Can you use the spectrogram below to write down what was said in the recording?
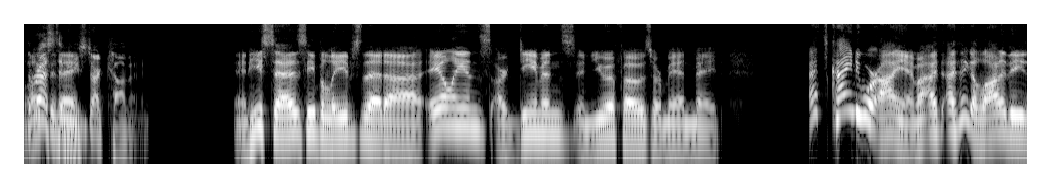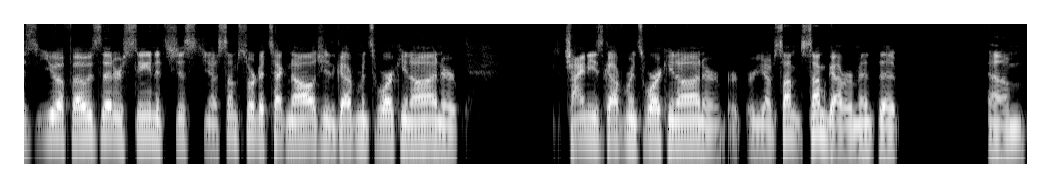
The like rest of name. you start commenting. And he says he believes that uh, aliens are demons and UFOs are man made. that's kind of where I am. I, I think a lot of these UFOs that are seen, it's just you know some sort of technology the government's working on, or the Chinese government's working on, or, or, or you know some some government that um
